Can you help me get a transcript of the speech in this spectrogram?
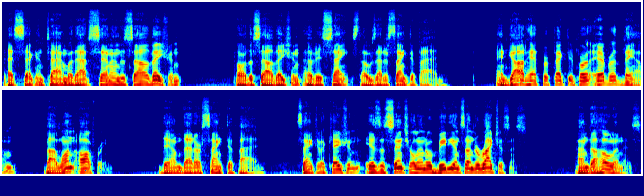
that second time without sin unto salvation for the salvation of his saints, those that are sanctified. And God hath perfected forever them by one offering them that are sanctified. Sanctification is essential in obedience unto righteousness, unto holiness.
